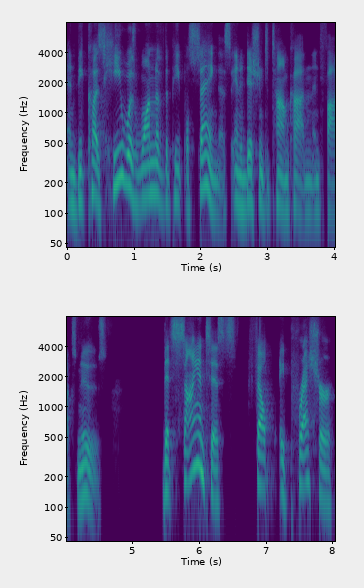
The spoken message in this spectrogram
and because he was one of the people saying this, in addition to Tom Cotton and Fox News, that scientists felt a pressure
